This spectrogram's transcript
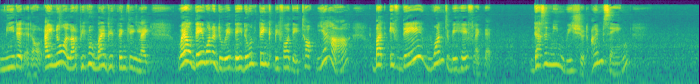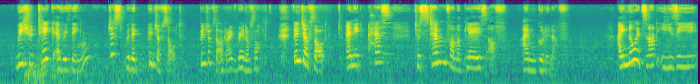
needed at all. I know a lot of people might be thinking like, well, they want to do it, they don't think before they talk. Yeah, but if they want to behave like that, doesn't mean we should. I'm saying we should take everything just with a pinch of salt. Pinch of salt, right? Grain of salt pinch of salt and it has to stem from a place of I'm good enough. I know it's not easy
